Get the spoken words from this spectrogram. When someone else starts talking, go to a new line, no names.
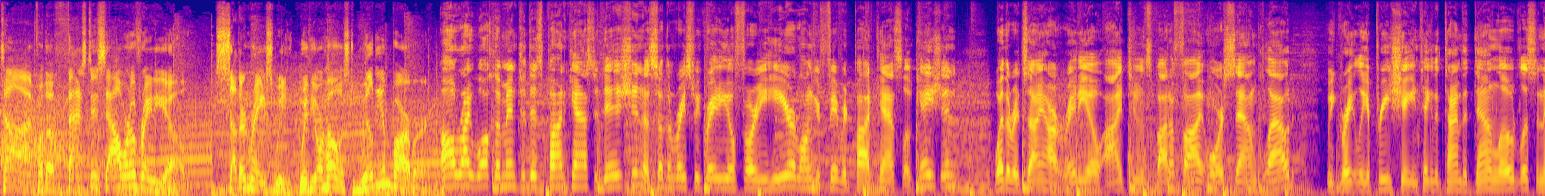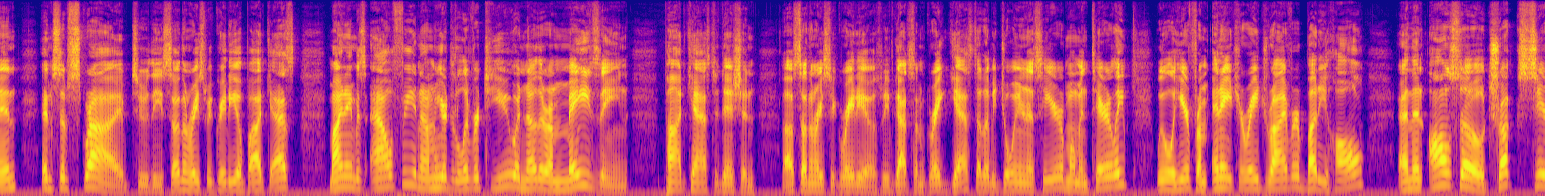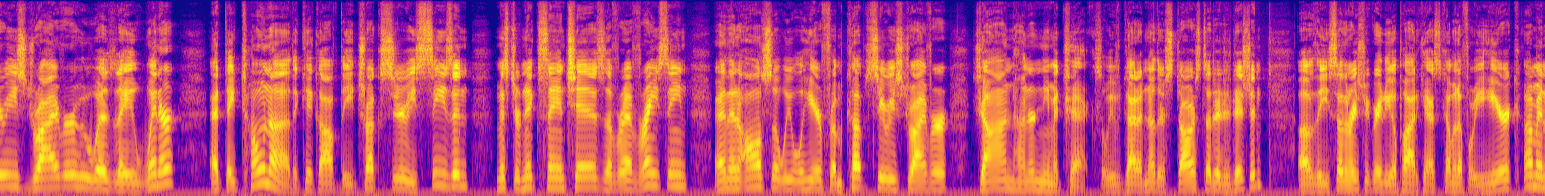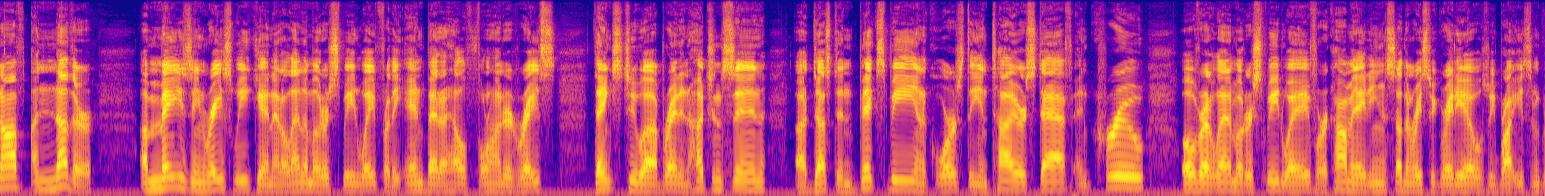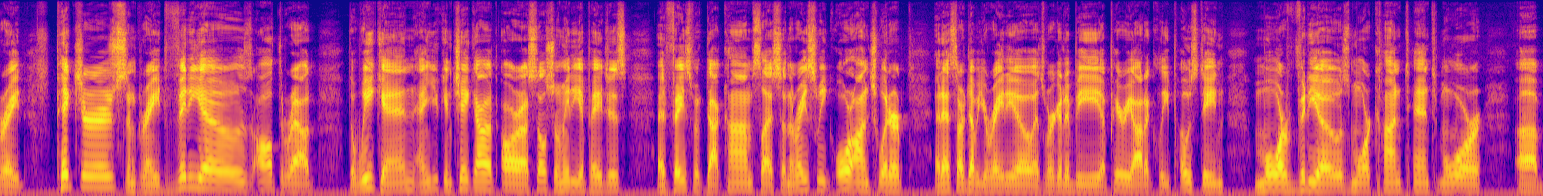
time for the fastest hour of radio. Southern Race Week with your host, William Barber.
All right, welcome into this podcast edition of Southern Race Week Radio for you here along your favorite podcast location, whether it's iHeartRadio, iTunes, Spotify, or SoundCloud. We greatly appreciate you taking the time to download, listen in, and subscribe to the Southern Race Week Radio podcast. My name is Alfie, and I'm here to deliver to you another amazing podcast edition of Southern Week Radios. We've got some great guests that'll be joining us here momentarily. We will hear from NHRA driver Buddy Hull, and then also Truck Series driver who was a winner at Daytona to kick off the Truck Series season, Mr. Nick Sanchez of Rev Racing, and then also we will hear from Cup Series driver John Hunter Nemechek. So we've got another star-studded edition of the Southern Race Week Radio podcast coming up for you here, coming off another amazing race weekend at Atlanta Motor Speedway for the Ambetter Health 400 race. Thanks to uh, Brandon Hutchinson, uh, Dustin Bixby, and of course the entire staff and crew over at Atlanta Motor Speedway for accommodating Southern Race Week Radio. We brought you some great pictures, some great videos all throughout the weekend, and you can check out our uh, social media pages at facebook.com slash Southern Race Week or on Twitter at SRW Radio as we're going to be uh, periodically posting more videos, more content, more uh,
